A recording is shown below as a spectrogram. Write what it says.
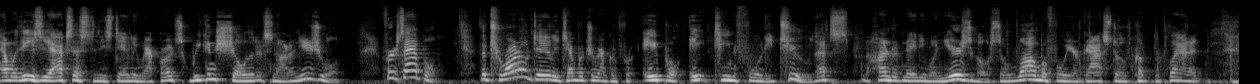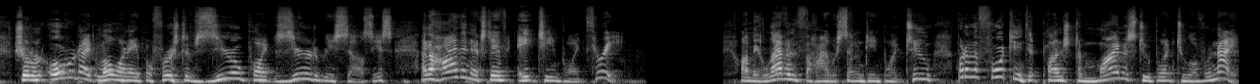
And with easy access to these daily records, we can show that it's not unusual. For example, the Toronto daily temperature record for April 1842, that's 181 years ago, so long before your gas stove cooked the planet, showed an overnight low on April 1st of 0.0 degrees Celsius and a high the next day of 18.3. On the 11th, the high was 17.2, but on the 14th, it plunged to minus 2.2 overnight,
